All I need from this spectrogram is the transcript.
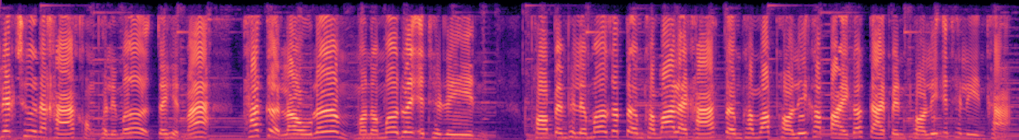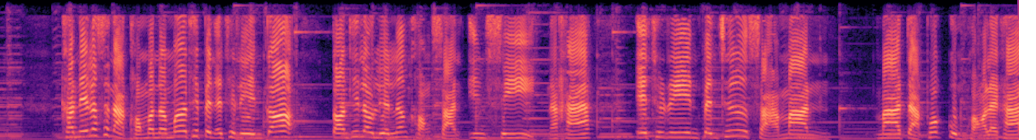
เรียกชื่อนะคะของโพลิเมอร์จะเห็นว่าถ้าเกิดเราเริ่มโมโนเมอร์ด้วยเอทิลีนพอเป็นโพลิเมอร์ก็เติมคำว่าอะไรคะ เติมคำว่าพอลีเข้าไปก็กลายเป็นพอลีเอทิลีนค่ะ คราวนี้ลักษณะของโมโนเมอร์ที่เป็นเอทิลีนก็ ตอนที่เราเรียนเรื่องของสารอินทรีย์นะคะเอทิลีนเป็นชื่อสามัญมาจากพวกกลุ่มของอะไรคะ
